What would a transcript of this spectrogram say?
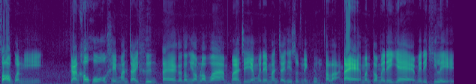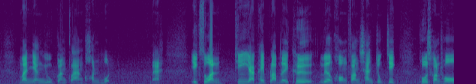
ซอฟต์กว่านี้ การเข้าโค้งโอเคมั่นใจขึ้น แต่ก็ต้องยอมรับว่ามันอาจจะยังไม่ได้มั่นใจที่สุดในกลุ่มตลาด แต่มันก็ไม่ได้แย่ไม่ได้ขี้เหร่มันยังอยู่กลางๆค่อนบนนะ อีกส่วนที่อยากให้ปรับเลยคือ เรื่องของฟังก์ชันจุกจิก Cruise Control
